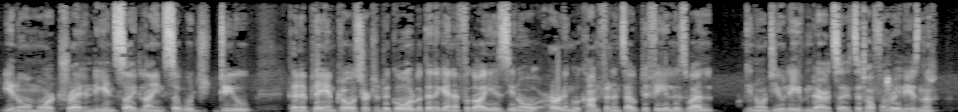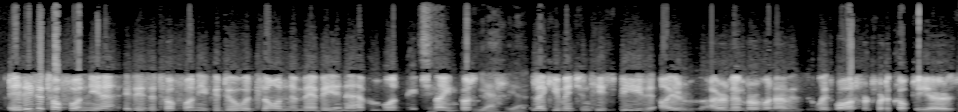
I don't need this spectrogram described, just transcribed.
you know, more threat in the inside line. So would you, do you kind of play him closer to the goal. But then again, if a guy is, you know, hurling with confidence out the field as well, you know, do you leave him there? It's a, it's a tough one, really, isn't it? It is a tough one, yeah. It is a tough one. You could do with cloning him maybe and having one each line, but yeah, yeah. like you mentioned, his speed. I I remember when I was with Waterford for a couple of years,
